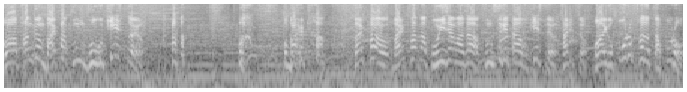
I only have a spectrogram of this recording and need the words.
와 방금 말파 궁 보고 피했어요. 어, 어, 말파 말파 말파가 보이자마자 궁 쓰겠다 하고 피했어요. 잘했죠? 와 이거 뽀록 터졌다 뽀록.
